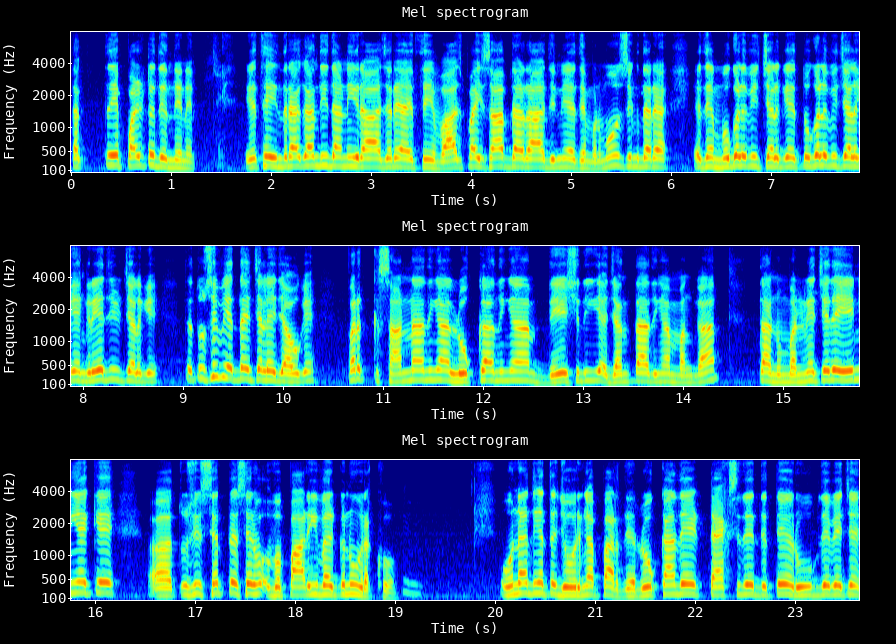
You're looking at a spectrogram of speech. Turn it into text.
ਤੱਕ ਤੇ ਪਲਟ ਦਿੰਦੇ ਨੇ। ਇੱਥੇ ਇੰਦਰਾ ਗਾਂਧੀ ਦਾ ਨਹੀਂ ਰਾਜ ਰਿਹਾ, ਇੱਥੇ ਵਾਜਪਾਈ ਸਾਹਿਬ ਦਾ ਰਾਜ ਨਹੀਂ ਇੱਥੇ ਮਨਮੋਹਨ ਸਿੰਘ ਦਾ ਰਿਹਾ ਇੱਥੇ ਮੁਗਲ ਵੀ ਚਲ ਗਏ, ਤੁਗਲ ਵੀ ਚਲ ਗਏ, ਅੰਗਰੇਜ਼ ਵੀ ਚਲ ਗਏ, ਤੇ ਤੁਸੀਂ ਵੀ ਇਦਾਂ ਹੀ ਚਲੇ ਜਾਓਗੇ। ਪਰ ਕਿਸਾਨਾਂ ਦੀਆਂ, ਲੋਕਾਂ ਦੀਆਂ, ਦੇਸ਼ ਦੀ ਜਨਤਾ ਦੀਆਂ ਮੰਗਾਂ ਤੁਹਾਨੂੰ ਮੰਨਣੇ ਚਾਹੀਦੇ ਇਹ ਨਹੀਂ ਹੈ ਕਿ ਤੁਸੀਂ ਸਿਰਫ ਤੇ ਸਿਰਫ ਵਪਾਰੀ ਵਰਗ ਨੂੰ ਰੱਖੋ। ਉਹਨਾਂ ਦੀਆਂ ਤਜੋਰੀਆਂ ਭਰਦੇ, ਲੋਕਾਂ ਦੇ ਟੈਕਸ ਦੇ ਦਿੱਤੇ ਰੂਪ ਦੇ ਵਿੱਚ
